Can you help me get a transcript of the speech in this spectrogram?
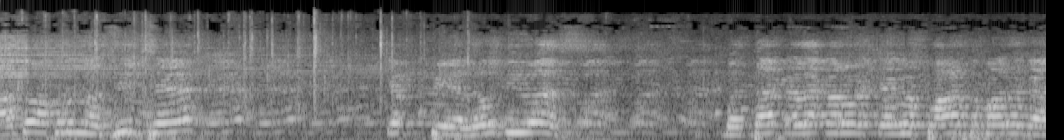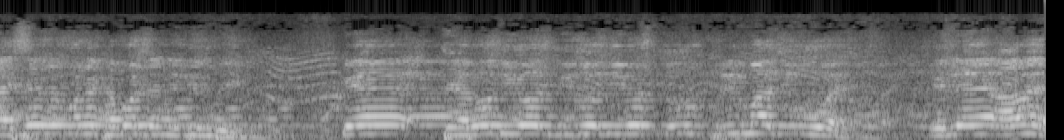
આ તો આપણું નસીબ છે કે પહેલો દિવસ બધા કલાકારો કે પાર્થ મારે ગાય છે મને ખબર છે નીતિનભાઈ, કે પહેલો દિવસ, બીજો દિવસ થોડું ફ્રીમાં જેવું હોય. એટલે આવે.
